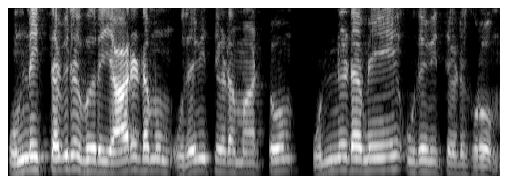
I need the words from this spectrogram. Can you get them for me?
உன்னை தவிர வேறு யாரிடமும் உதவி தேட மாட்டோம் உன்னிடமே உதவி தேடுகிறோம்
